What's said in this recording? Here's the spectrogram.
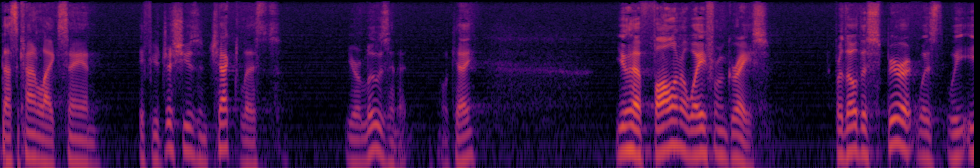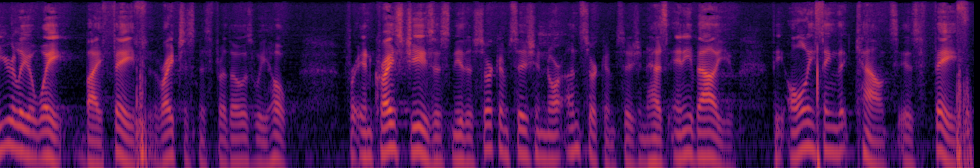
That's kind of like saying, if you're just using checklists, you're losing it. Okay? You have fallen away from grace. For though the Spirit was, we eagerly await by faith righteousness for those we hope. For in Christ Jesus, neither circumcision nor uncircumcision has any value the only thing that counts is faith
